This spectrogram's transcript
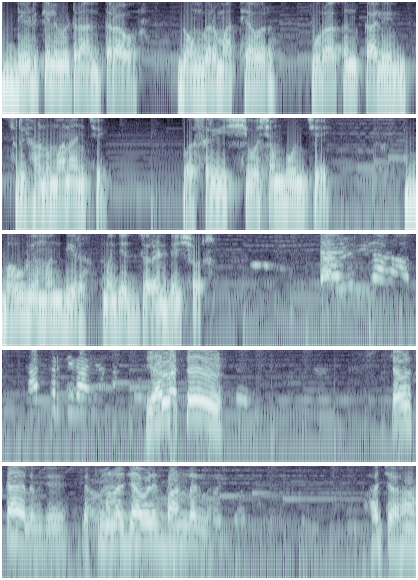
दीड किलोमीटर अंतरावर डोंगर माथ्यावर पुरातन कालीन श्री हनुमानांचे व श्री शिवशंभूंचे भव्य मंदिर म्हणजे जरंडेश्वर. यायला लागते त्यावेळेस काय आलं म्हणजे? लक्ष्मणाला ज्या वेळेस बाण लागला. अच्छा हा.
